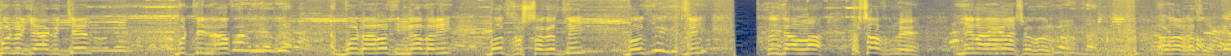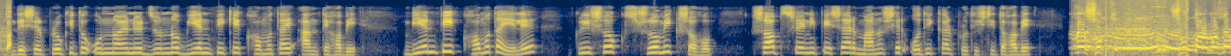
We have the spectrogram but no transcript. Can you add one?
বুট গিয়া করছেন না পারি বুট আরও না পারি। বহুত কষ্ট করছি বহুত ইয়ে করছি। আল্লাহ সব করে ইয়ে দেশের প্রকৃত উন্নয়নের জন্য বিএনপিকে ক্ষমতায় আনতে হবে। বিএনপি ক্ষমতায় এলে কৃষক শ্রমিক সহ সব শ্রেণি পেশার মানুষের অধিকার প্রতিষ্ঠিত হবে। সত্তর বছর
